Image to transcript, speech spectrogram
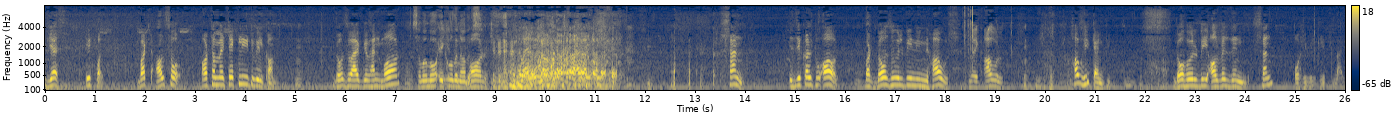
Yes, equal. But also, automatically it will come. Hmm. Those who have given more, Some are more equal than others. more. Son is equal to all. But those who will be in house, Like owl. How he can be? Though he will be always in sun, or he will give light.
